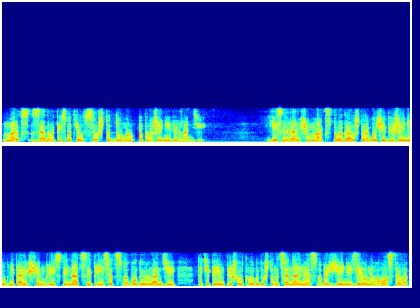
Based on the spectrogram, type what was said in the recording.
Маркс заново пересмотрел все, что думал о положении в Ирландии. Если раньше Маркс полагал, что рабочее движение, угнетающее английской нации, принесет свободу Ирландии, то теперь он пришел к выводу, что национальное освобождение Зеленого острова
